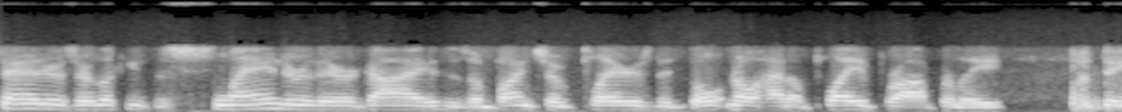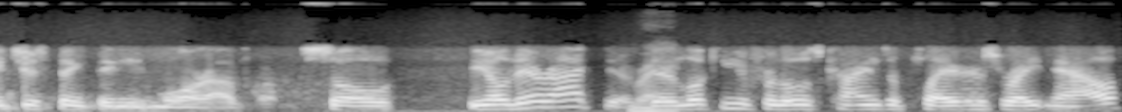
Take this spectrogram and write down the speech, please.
Senators are looking to slander their guys as a bunch of players that don't know how to play properly, but they just think they need more of them. So you know, they're active. Right. They're looking for those kinds of players right now.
